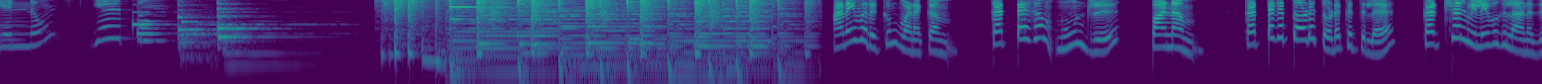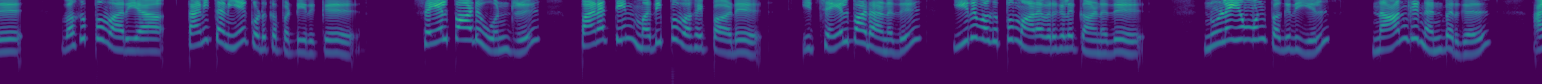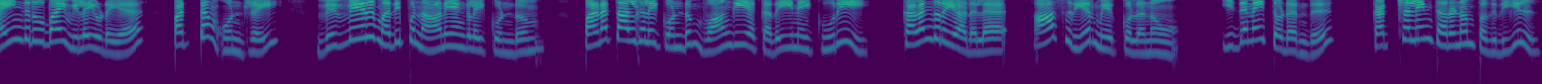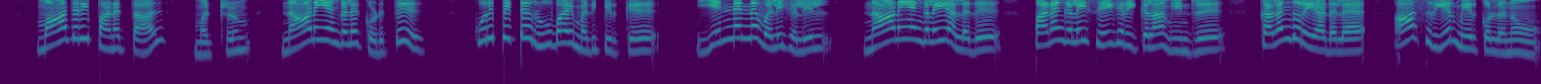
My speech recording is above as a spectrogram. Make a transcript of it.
என்னும் எழுத்தும். அனைவருக்கும் வணக்கம். கட்டகம் மூன்று பணம். கட்டகத்தோட தொடக்கத்துல கற்றல் விளைவுகளானது வகுப்பு வாரியா தனித்தனியே கொடுக்கப்பட்டிருக்கு. செயல்பாடு ஒன்று பணத்தின் மதிப்பு வகைப்பாடு. இச்செயல்பாடானது இரு வகுப்பு மாணவர்களுக்கானது. நுழையும் முன் பகுதியில் நான்கு நண்பர்கள் ஐந்து ரூபாய் விலையுடைய பட்டம் ஒன்றை வெவ்வேறு மதிப்பு நாணயங்களைக் கொண்டும் பணத்தாள்களைக் கொண்டும் வாங்கிய கதையினை கூறி கலந்துரையாடல ஆசிரியர் மேற்கொள்ளணும் இதனைத் தொடர்ந்து கற்றலின் தருணம் பகுதியில் மாதிரி பணத்தாள் மற்றும் நாணயங்களை கொடுத்து குறிப்பிட்ட ரூபாய் மதிப்பிற்கு என்னென்ன வழிகளில் நாணயங்களை அல்லது பணங்களை சேகரிக்கலாம் என்று கலந்துரையாடல ஆசிரியர் மேற்கொள்ளணும்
